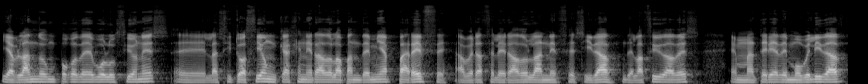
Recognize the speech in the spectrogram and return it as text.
Y hablando un poco de evoluciones, eh, la situación que ha generado la pandemia parece haber acelerado la necesidad de las ciudades en materia de movilidad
